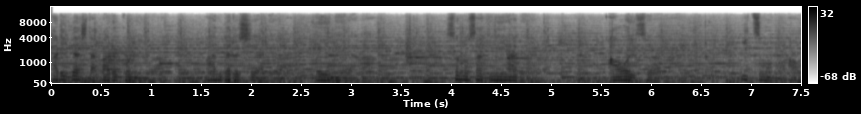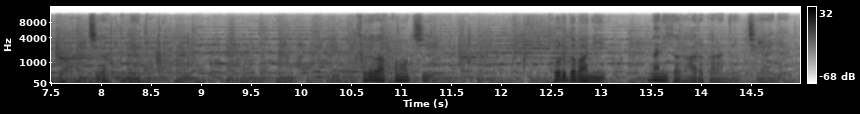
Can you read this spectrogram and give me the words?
張り出したバルコニーはアンダルシアでは有名だがその先にある青い空がいつもの青とは違って見えた。それはこの地コルドバに何かがあるからに違いない。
